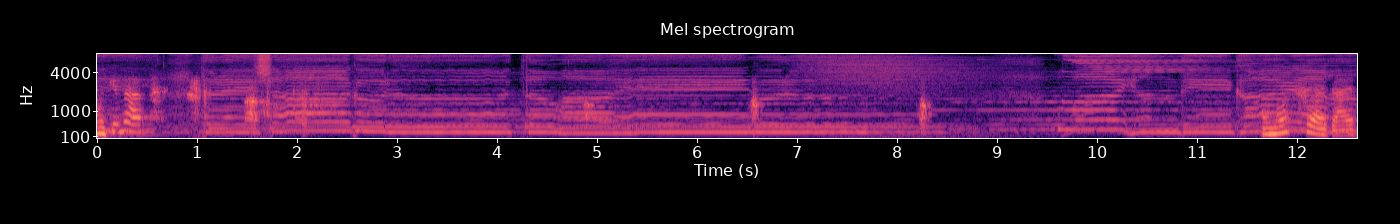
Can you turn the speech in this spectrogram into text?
Don't give up. Almost there, guys.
